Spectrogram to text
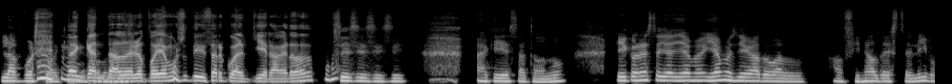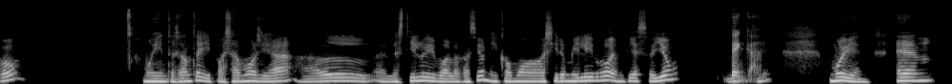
lo he puesto aquí. Me ha encantado, lo podíamos utilizar cualquiera, ¿verdad? Sí, sí, sí, sí. Aquí está todo. Y con esto ya, ya, hemos llegado al, al final de este libro muy interesante y pasamos ya al, estilo y valoración. Y como ha sido mi libro, empiezo yo. Venga. Muy bien. Em,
